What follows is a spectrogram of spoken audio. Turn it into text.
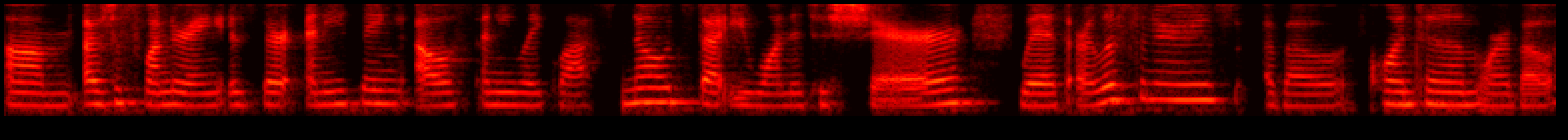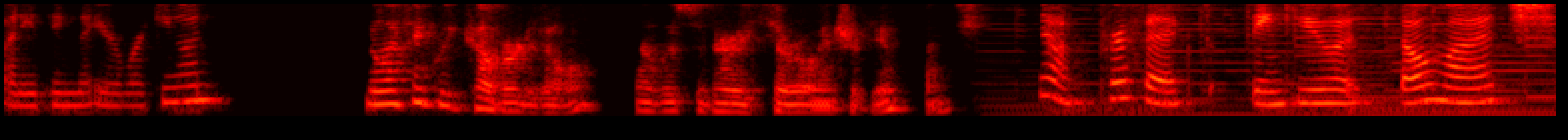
Um, I was just wondering, is there anything else, any like last notes that you wanted to share with our listeners about quantum or about anything that you're working on? No, I think we covered it all. That was a very thorough interview. Thanks. Yeah, perfect. Thank you so much,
